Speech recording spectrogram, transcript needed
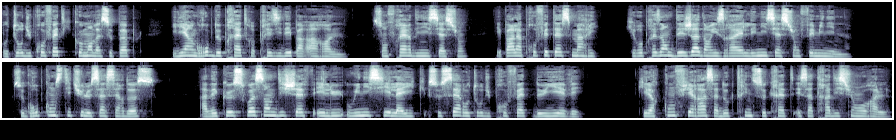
Autour du prophète qui commande à ce peuple, il y a un groupe de prêtres présidé par Aaron, son frère d'initiation, et par la prophétesse Marie, qui représente déjà dans Israël l'initiation féminine. Ce groupe constitue le sacerdoce. Avec eux, soixante-dix chefs élus ou initiés laïcs se serrent autour du prophète de Yévé, qui leur confiera sa doctrine secrète et sa tradition orale,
